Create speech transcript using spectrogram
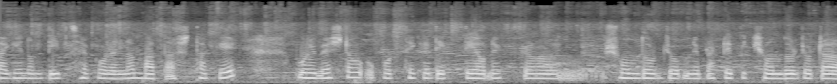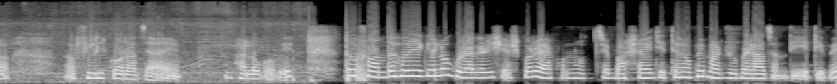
লাগে, নামতে ইচ্ছা করে না, বাতাস থাকে। পরিবেশটাও উপর থেকে দেখতে অনেক সৌন্দর্য মানে প্রাকৃতিক সৌন্দর্যটা ফিল করা যায় ভালোভাবে। তো সন্ধ্যা হয়ে গেল, ঘোরাঘুরি শেষ করে এখন হচ্ছে বাসায় যেতে হবে, মাগরিবের আজান দিয়ে দিবে।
